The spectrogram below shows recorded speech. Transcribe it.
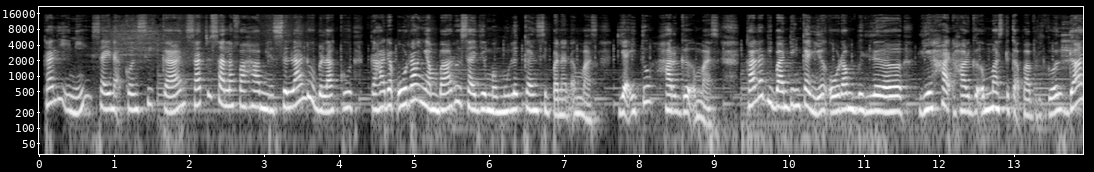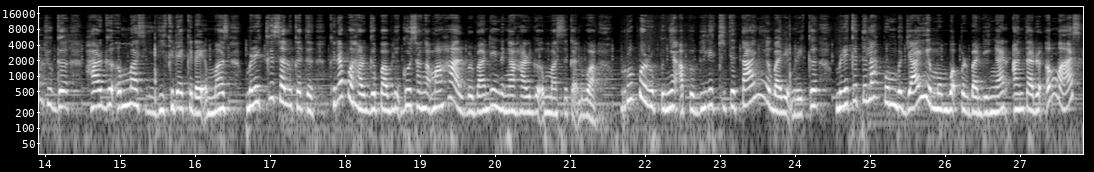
Kali ini saya nak kongsikan satu salah faham yang selalu berlaku terhadap orang yang baru saja memulakan simpanan emas iaitu harga emas. Kalau dibandingkan ya orang bila lihat harga emas dekat public gold dan juga harga emas di kedai-kedai emas mereka selalu kata kenapa harga public gold sangat mahal berbanding dengan harga emas dekat luar. Rupa-rupanya apabila kita tanya balik mereka mereka telah pun berjaya membuat perbandingan antara emas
